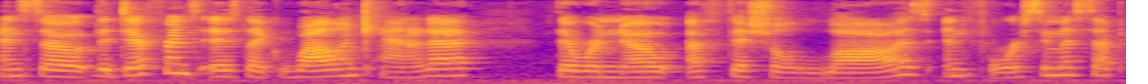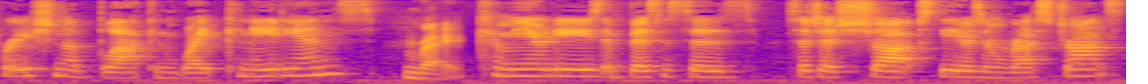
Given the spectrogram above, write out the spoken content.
And so the difference is like while in Canada there were no official laws enforcing the separation of black and white Canadians, Right. communities and businesses such as shops, theaters and restaurants,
